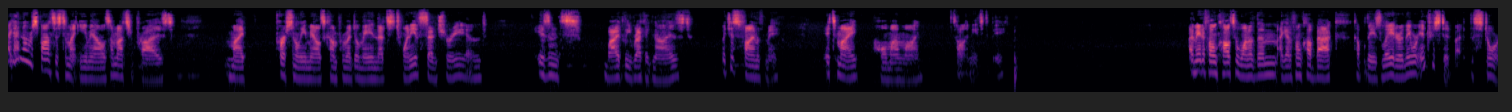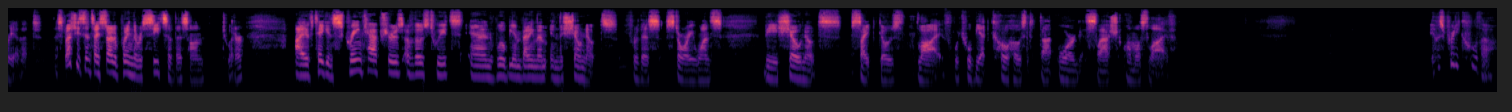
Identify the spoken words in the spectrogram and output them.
I got no responses to my emails. I'm not surprised. My personal emails come from a domain that's 20th century and isn't widely recognized, which is fine with me. It's my home online. That's all it needs to be. I made a phone call to one of them. I got a phone call back a couple days later, and they were interested by the story of it, especially since I started putting the receipts of this on Twitter. I've taken screen captures of those tweets and will be embedding them in the show notes for this story once the show notes site goes live, which will be at cohost.org slash almost live. It was pretty cool though.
